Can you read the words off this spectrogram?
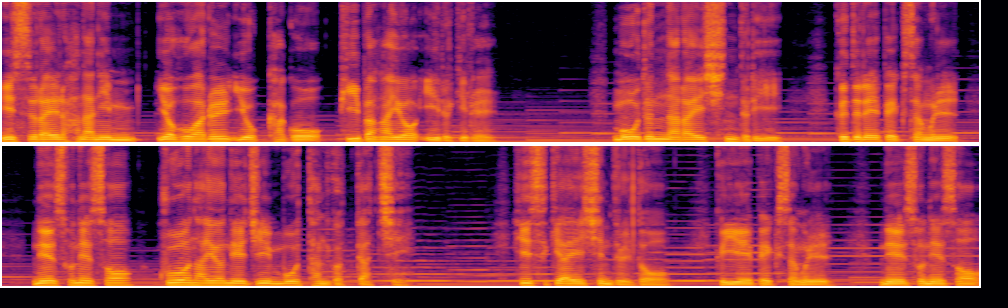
이스라엘 하나님 여호와를 욕하고 비방하여 이르기를. 모든 나라의 신들이 그들의 백성을 내 손에서 구원하여 내지 못한 것 같이 히스기야의 신들도 그의 백성을 내 손에서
